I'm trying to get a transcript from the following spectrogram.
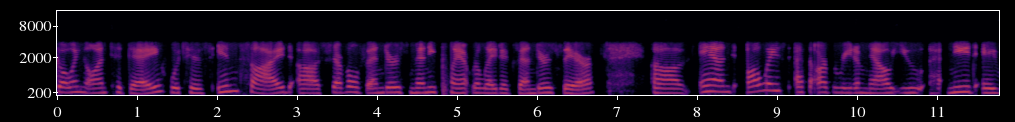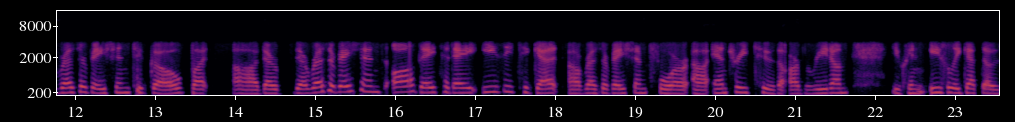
going on today, which is inside uh, several vendors, many plant related vendors there. Uh, and always at the Arboretum now, you need a reservation to go, but uh, there, there reservations all day today. Easy to get a reservation for uh, entry to the Arboretum. You can easily get those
